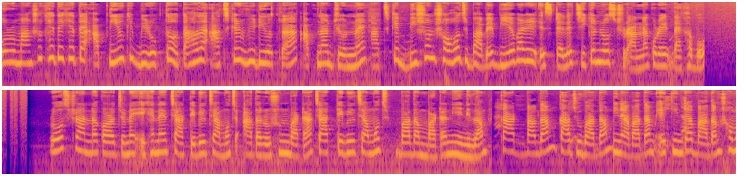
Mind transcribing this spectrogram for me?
গরুর মাংস খেতে খেতে আপনিও কি বিরক্ত? তাহলে আজকের ভিডিওটা আপনার জন্য আজকে ভীষণ সহজভাবে বিয়েবাড়ির স্টাইলে চিকেন রোস্ট রান্না করে দেখাবো। রোস্ট রান্না করার জন্য এখানে চার টেবিল চামচ আদা, রসুন বাটা, চার টেবিল চামচ বাদাম বাটা নিয়ে নিলাম। কাঠ বাদাম কাজু বাদাম চীনা বাদাম, এই তিনটা বাদাম সম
